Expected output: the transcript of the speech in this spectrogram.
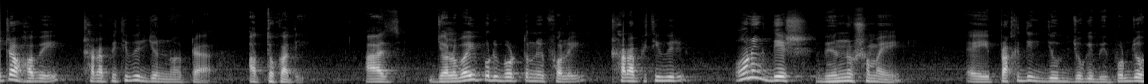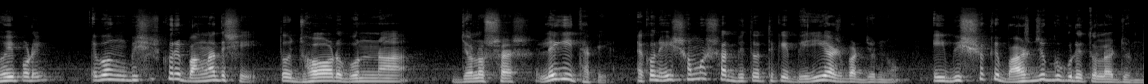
এটা হবে সারা পৃথিবীর জন্য একটা আত্মঘাতী। আজ জলবায়ু পরিবর্তনের ফলে সারা পৃথিবীর অনেক দেশ বিভিন্ন সময়ে এই প্রাকৃতিক দুর্যোগে বিপর্যয় হয়ে পড়ে এবং বিশেষ করে বাংলাদেশে তো ঝড়, বন্যা, জলোচ্ছ্বাস লেগেই থাকে। এখন এই সমস্যার ভিতর থেকে বেরিয়ে আসবার জন্য, এই বিশ্বকে বাসযোগ্য করে তোলার জন্য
